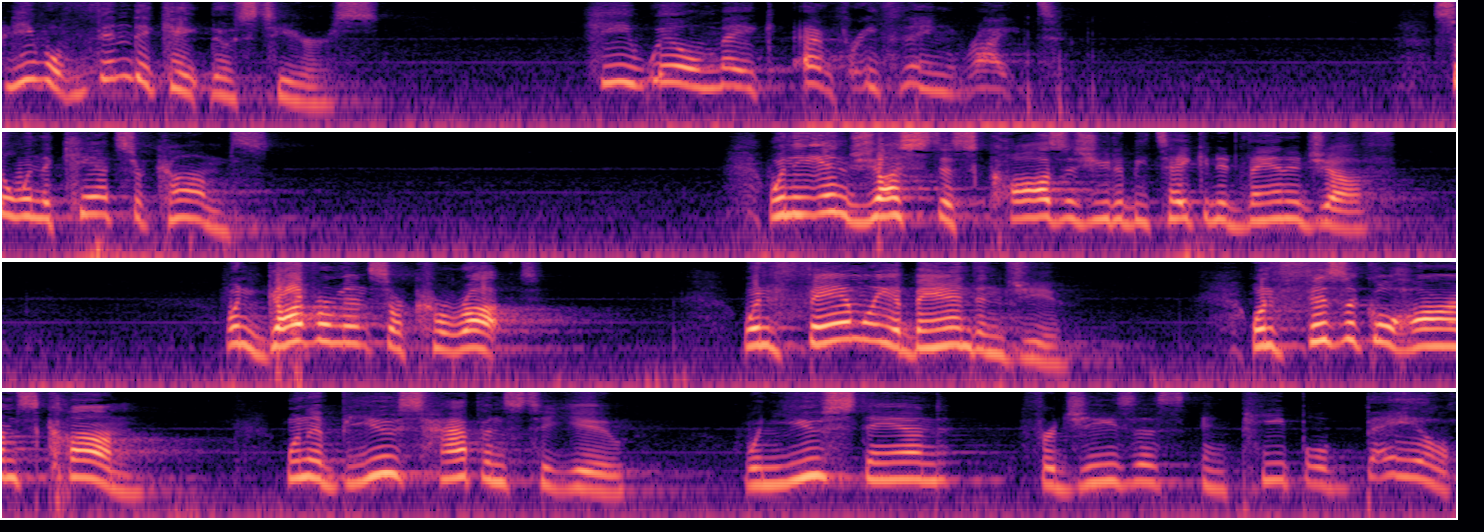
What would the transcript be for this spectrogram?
And He will vindicate those tears. He will make everything right. So when the cancer comes, when the injustice causes you to be taken advantage of, when governments are corrupt, when family abandons you, when physical harms come, when abuse happens to you, when you stand for Jesus and people bail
